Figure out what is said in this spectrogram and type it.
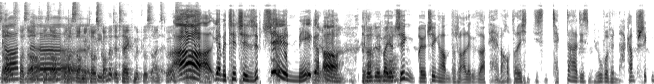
pass auf, pass auf, pass auf. Du hast auch eine äh, Close die- Combat Attack mit plus 1 Burst. Ah, ah, ja, mit TC17, mega. Ja, Also ja, äh, bei. Yojing, bei Yojing haben sie schon alle gesagt, hä, warum soll ich diesen Tag da, diesen Blue Wolf in den Nahkampf schicken?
